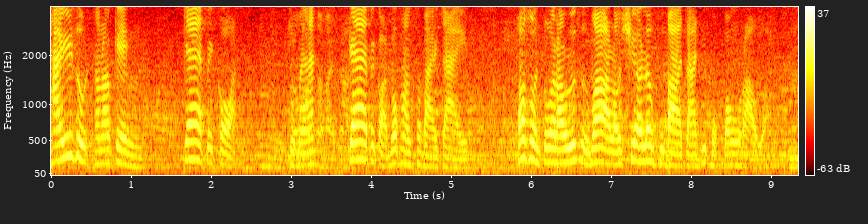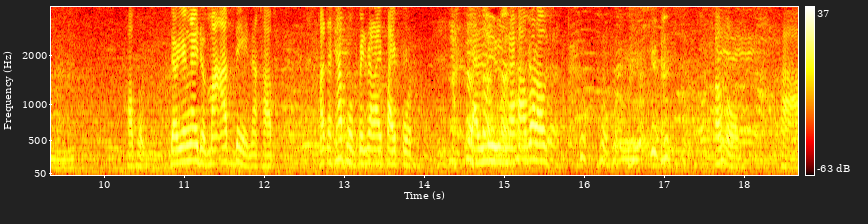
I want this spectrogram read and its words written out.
ท้ายที่สุดสำหรับเก่งแก้ไปก่อนถูกไหมแก้ไปก่อนเพื่อความสบายใจ เพราะส่วนตัวเรารู้สึกว่าเราเชื่อเรื่องครูบาอาจารย์ที่ปกป้องเราอะอืมครับผมเดี๋ยวยังไงเดี๋ยวมาอัปเดตนะครับแต่ถ้าผมเป็นอะไรไปปลดอย่าลืมนะครับว่าเราครับผมครับ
